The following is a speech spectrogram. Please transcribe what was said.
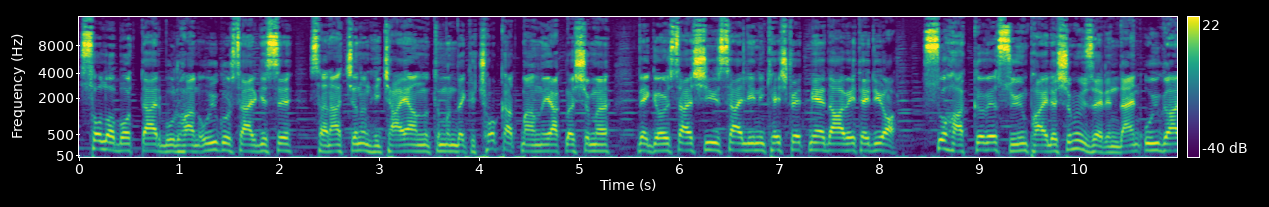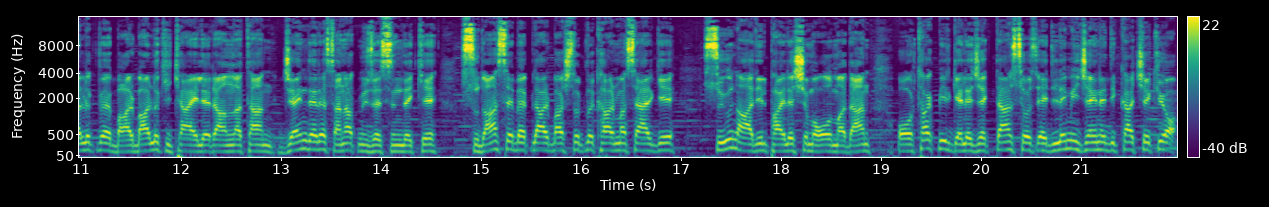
Solo Botter Burhan Uygur sergisi sanatçının hikaye anlatımındaki çok katmanlı yaklaşımı ve görsel şiirselliğini keşfetmeye davet ediyor. Su hakkı ve suyun paylaşımı üzerinden uygarlık ve barbarlık hikayeleri anlatan Cendere Sanat Müzesi'ndeki Sudan Sebepler başlıklı karma sergi, suyun adil paylaşımı olmadan ortak bir gelecekten söz edilemeyeceğine dikkat çekiyor.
